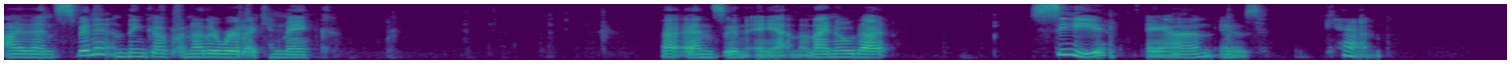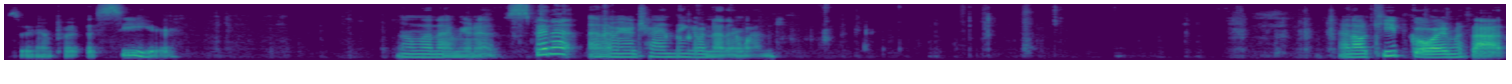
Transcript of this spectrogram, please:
I then spin it and think of another word I can make that ends in an. And I know that C, an, is can. So I'm going to put a C here. And then I'm going to spin it and I'm going to try and think of another one. And I'll keep going with that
